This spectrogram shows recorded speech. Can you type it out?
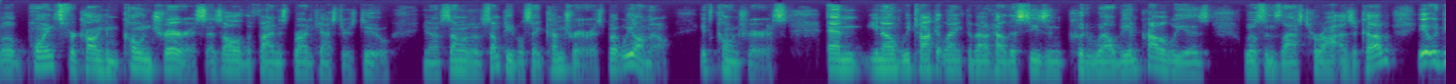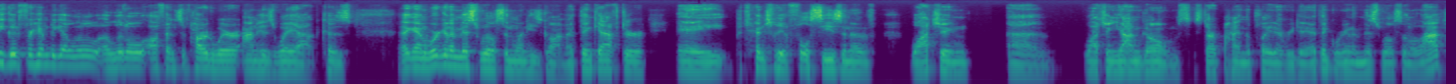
Well, points for calling him Contreras, as all of the finest broadcasters do. You know, some of some people say Contreras, but we all know it's Contreras. And you know, we talk at length about how this season could well be and probably is Willson's last hurrah as a Cub. It would be good for him to get a little a little offensive hardware on his way out because again, we're going to miss Willson when he's gone. I think after a potentially a full season of watching uh, watching Yan Gomes start behind the plate every day. I think we're going to miss Willson a lot,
